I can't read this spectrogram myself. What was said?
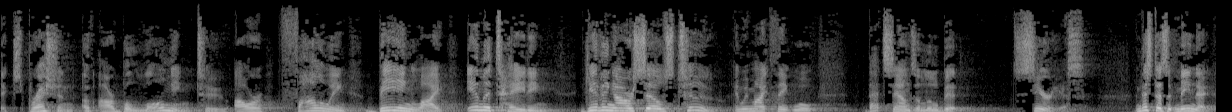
expression of our belonging to, our following, being like, imitating, giving ourselves to. And we might think, well, that sounds a little bit serious. And this doesn't mean that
